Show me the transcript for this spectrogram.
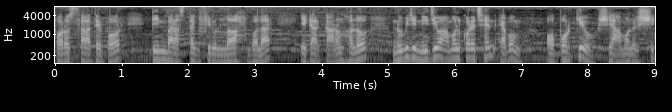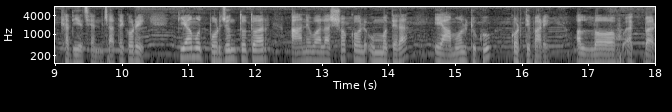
ফরজ সালাতের পর তিনবার আস্তাক ফিরুল্লাহ বলার? এটার কারণ হলো, নবীজি নিজেও আমল করেছেন এবং অপরকেও সে আমলের শিক্ষা দিয়েছেন। যাতে করে কিয়ামত পর্যন্ত তো আর আনেওয়ালা সকল উম্মতেরা এই আমলটুকু করতে পারে। আল্লাহ একবার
